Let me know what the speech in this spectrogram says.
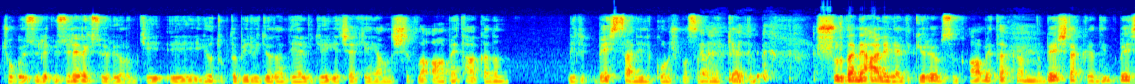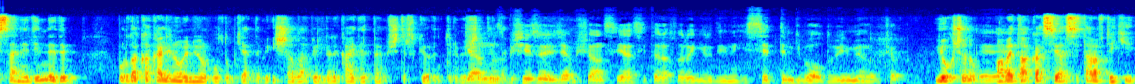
çok üzüle, üzülerek söylüyorum ki e, YouTube'da bir videodan diğer videoya geçerken yanlışlıkla Ahmet Hakan'ın bir 5 saniyelik konuşmasına denk geldim. Şurada ne hale geldik görüyor musun? Ahmet Hakan'ı 5 dakika 5 saniye dinledim. Burada Kakalin oynuyor buldum kendimi. İnşallah birileri kaydetmemiştir görüntülü bir Yalnız şekilde. bir şey söyleyeceğim. Şu an siyasi taraflara girdiğini hissettim gibi oldu. Bilmiyorum çok. Yok canım Ee, Ahmet Hakan siyasi taraf değil ki.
